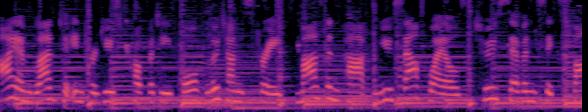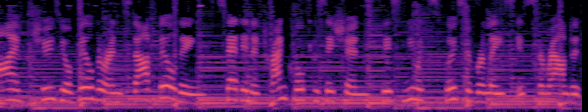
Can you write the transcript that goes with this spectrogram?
I am glad to introduce property 4 Bluetongue Street, Marsden Park, New South Wales 2765. Choose your builder and start building. Set in a tranquil position, this new exclusive release is surrounded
